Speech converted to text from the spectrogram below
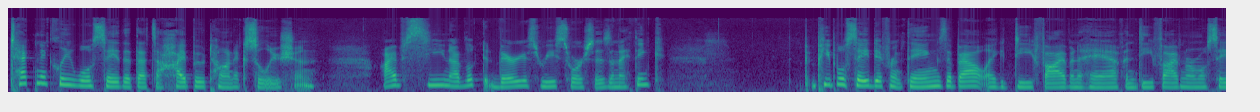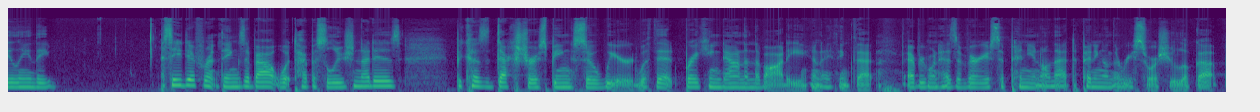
Technically, we'll say that that's a hypotonic solution. I've seen, I've looked at various resources, and I think people say different things about like D5 and a half and D5 normal saline. They say different things about what type of solution that is because dextrose being so weird with it breaking down in the body. And I think that everyone has a various opinion on that depending on the resource you look up.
